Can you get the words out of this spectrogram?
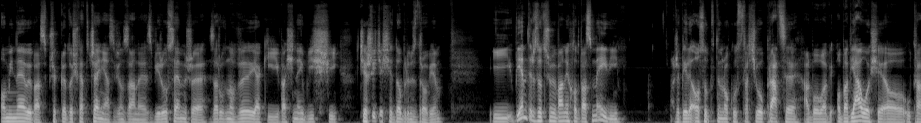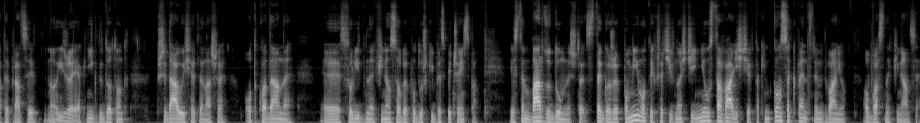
ominęły Was przykre doświadczenia związane z wirusem, że zarówno Wy, jak i Wasi najbliżsi cieszycie się dobrym zdrowiem. I wiem też z otrzymywanych od Was maili, że wiele osób w tym roku straciło pracę albo obawiało się o utratę pracy, no i że jak nigdy dotąd przydały się te nasze odkładane, e, solidne finansowe poduszki bezpieczeństwa. Jestem bardzo dumny z tego, że pomimo tych przeciwności nie ustawaliście w takim konsekwentnym dbaniu o własne finanse.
